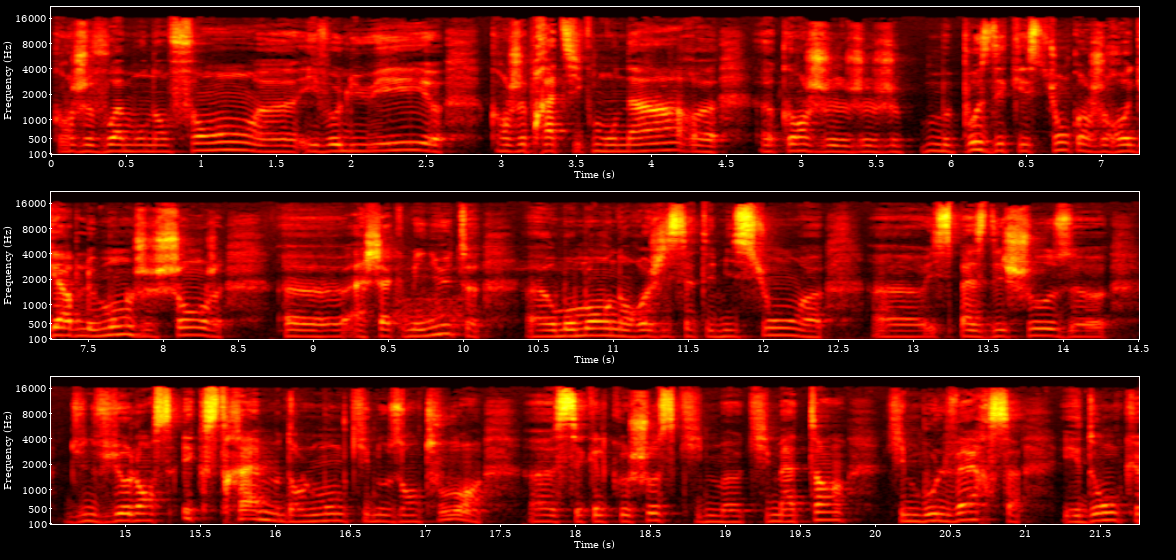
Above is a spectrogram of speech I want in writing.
quand je vois mon enfant euh, évoluer, quand je pratique mon art, quand je, je, me pose des questions, quand je regarde le monde, je change à chaque minute. au moment où on enregistre cette émission, il se passe des choses d'une violence extrême dans le monde qui nous entoure. C'est quelque chose qui m'atteint, qui me bouleverse et donc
